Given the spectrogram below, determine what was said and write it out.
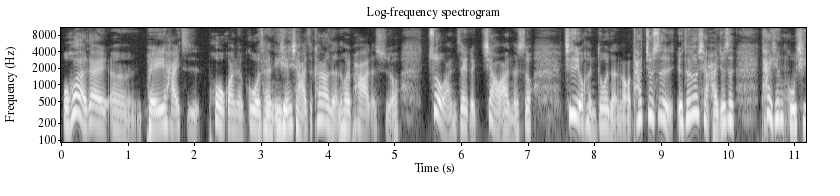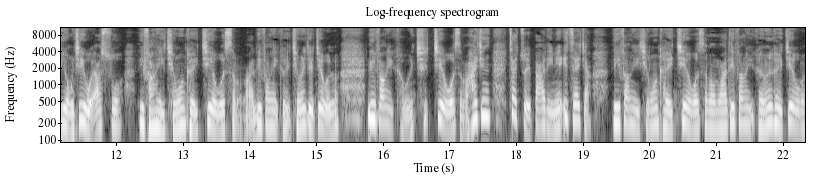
我后来在嗯陪孩子破关的过程，以前小孩子看到人会怕的时候，做完这个教案的时候，其实有很多人哦，他就是有的时候小孩就是他已经鼓起勇气，我要说立方体，请问可以借我什么吗？立方体可以，请问姐借我什么？立方体可以借借我什么？他已经。在嘴巴里面一直在讲，丽芳姨，请问可以借我什么吗？丽芳姨，可能可以借我们，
